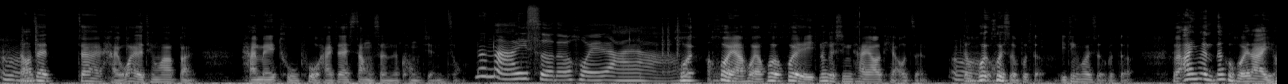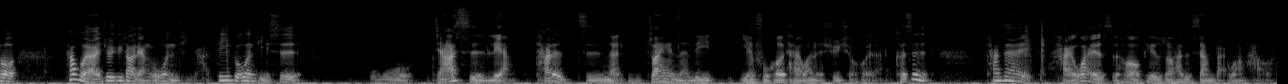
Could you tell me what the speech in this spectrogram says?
然后在在海外的天花板。还没突破，还在上升的空间中。那哪里舍得回来啊？会会啊会啊会会那个心态要调整，都会会舍不得，一定会舍不得。对啊，因为那个回来以后，他回来就遇到两个问题啊。第一个问题是，我假使两他的职能专业能力也符合台湾的需求回来，可是他在海外的时候，譬如说他是三百万好了，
